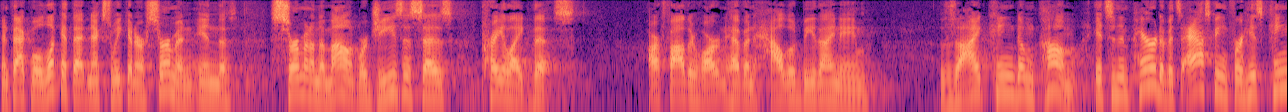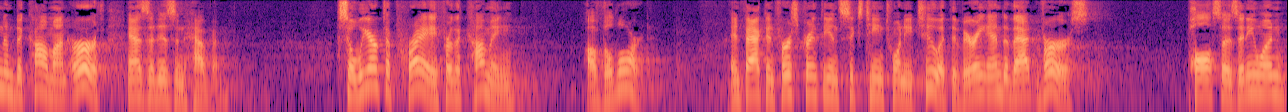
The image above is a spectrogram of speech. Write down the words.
In fact, we'll look at that next week in our sermon, in the Sermon on the Mount, where Jesus says, Pray like this our Father who art in heaven, hallowed be thy name. Thy kingdom come. It's an imperative. It's asking for his kingdom to come on earth as it is in heaven. So we are to pray for the coming of the Lord. In fact, in 1 Corinthians 16 22, at the very end of that verse, Paul says, Anyone,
